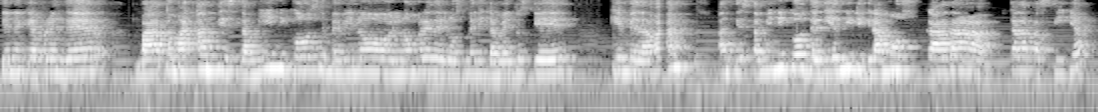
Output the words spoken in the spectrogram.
Tiene que aprender, va a tomar antihistamínicos, se me vino el nombre de los medicamentos que, que me daban, antihistamínicos de 10 miligramos cada, cada pastilla.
